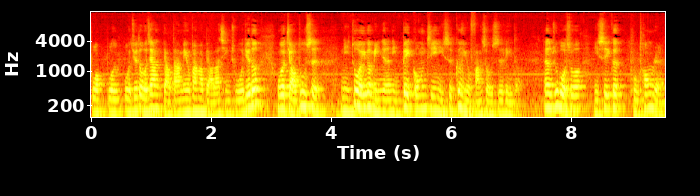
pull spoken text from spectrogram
我我我觉得我这样表达没有办法表达清楚。我觉得我的角度是。你作为一个名人，你被攻击，你是更有防守之力的。但如果说你是一个普通人，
